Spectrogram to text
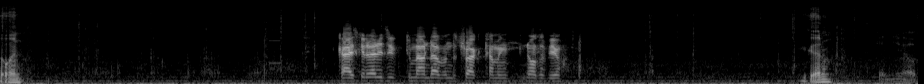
Go in. Guys, get ready to, to mount up on the truck coming north of you. You got him? Getting you up.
